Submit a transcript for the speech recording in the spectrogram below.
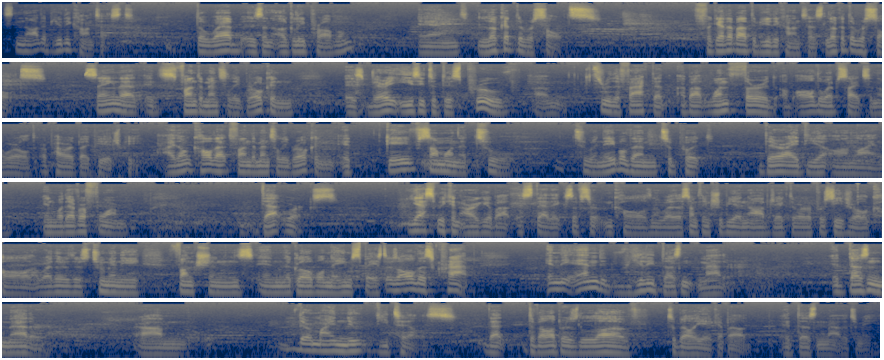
It's not a beauty contest. The web is an ugly problem, and look at the results. Forget about the beauty contest, look at the results. Saying that it's fundamentally broken is very easy to disprove um, through the fact that about one third of all the websites in the world are powered by PHP. I don't call that fundamentally broken. It gave someone a tool to enable them to put their idea online in whatever form. That works. Yes, we can argue about aesthetics of certain calls and whether something should be an object or a procedural call or whether there's too many functions in the global namespace. There's all this crap. In the end, it really doesn't matter. It doesn't matter. Um, there are minute details that developers love to bellyache about. It doesn't matter to me.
